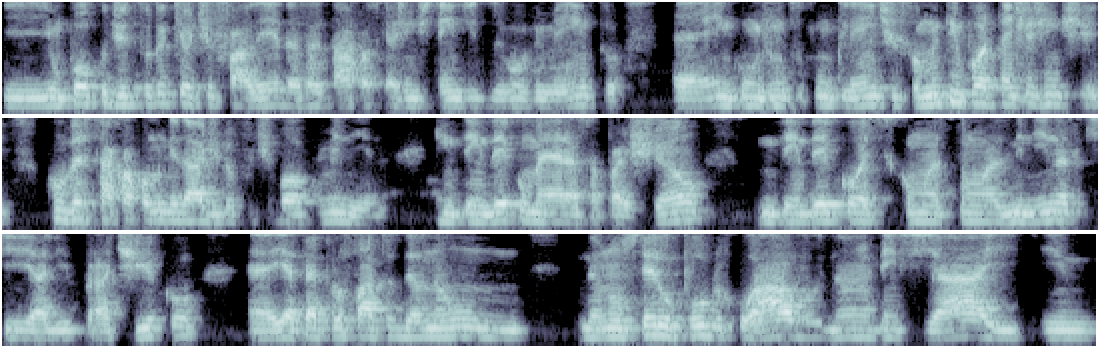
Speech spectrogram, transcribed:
E um pouco de tudo que eu te falei, das etapas que a gente tem de desenvolvimento é, em conjunto com o cliente, foi muito importante a gente conversar com a comunidade do futebol feminino, entender como era essa paixão, entender quais, como são as meninas que ali praticam, é, e até pelo fato de eu não, de eu não ser o público-alvo, não vivenciar, e, e,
